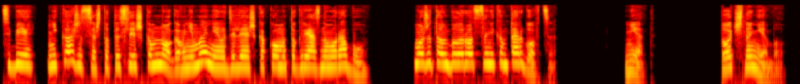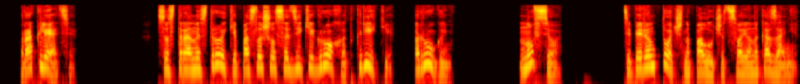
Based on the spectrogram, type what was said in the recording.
«Тебе не кажется, что ты слишком много внимания уделяешь какому-то грязному рабу? Может, он был родственником торговца?» «Нет, Точно не был. Проклятие. Со стороны стройки послышался дикий грохот, крики, ругань. Ну все. Теперь он точно получит свое наказание.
